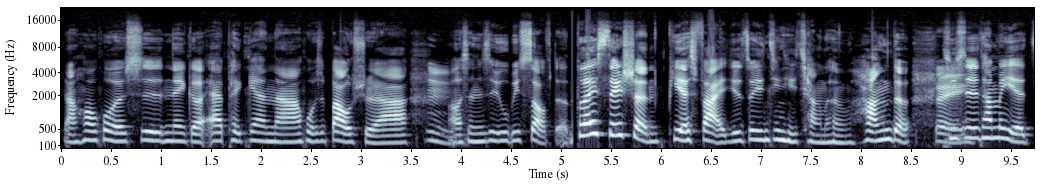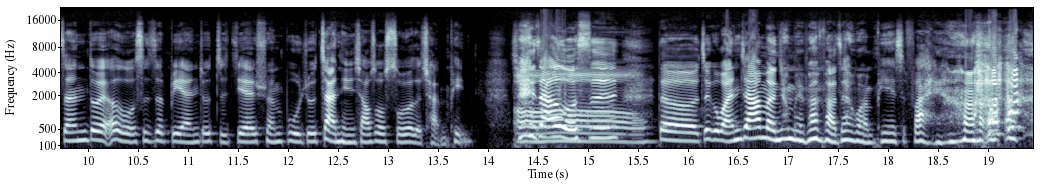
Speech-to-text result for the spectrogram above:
然后或者是那个 Epic Game 啊，或者是暴雪啊，嗯，啊，甚至是 Ubisoft 的 PlayStation、PS Five，就是最近近期抢的很夯的。其实他们也针对俄罗斯这边，就直接宣布就暂停销售所有的产品，所以在俄罗斯的这个玩家们就没办法再玩 PS Five。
